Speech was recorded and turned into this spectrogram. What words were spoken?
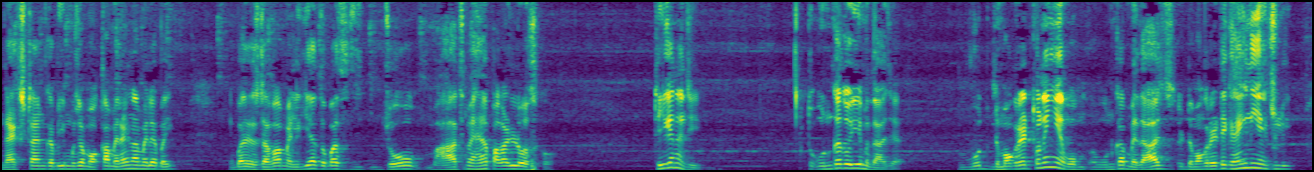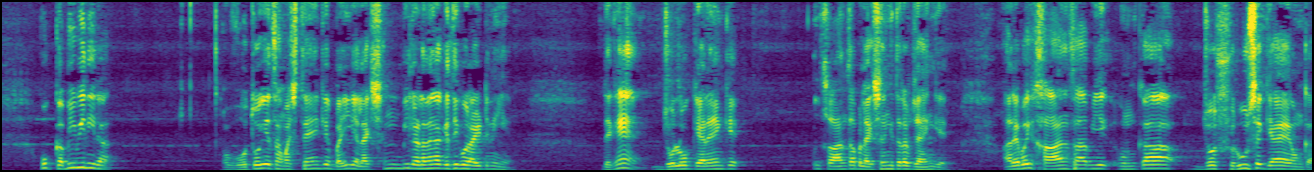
नेक्स्ट टाइम कभी मुझे मौका मिले ना मिले भाई बस इस दफ़ा मिल गया तो बस जो हाथ में है पकड़ लो उसको। ठीक है ना जी? तो उनका तो ये मिजाज है। वो डेमोक्रेट तो नहीं है, वो उनका मिजाज डेमोक्रेटिक है ही नहीं एक्चुअली वो कभी भी नहीं रहा। वो तो ये समझते हैं कि भाई इलेक्शन भी लड़ने का किसी को राइट नहीं है। देखें, जो लोग कह रहे हैं कि खान साहब इलेक्शन की तरफ़ जाएँगे। अरे भाई खान साहब ये उनका जो शुरू से क्या है उनका?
